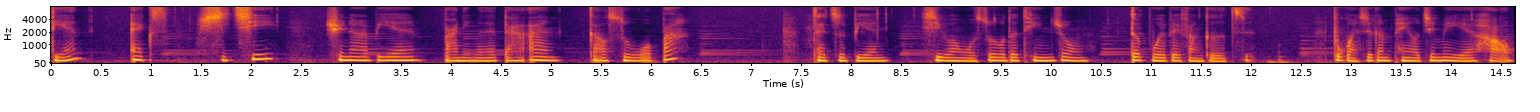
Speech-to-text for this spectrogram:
点 X 十七。去那边把你们的答案告诉我吧。在这边，希望我所有的听众都不会被放鸽子。不管是跟朋友见面也好，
